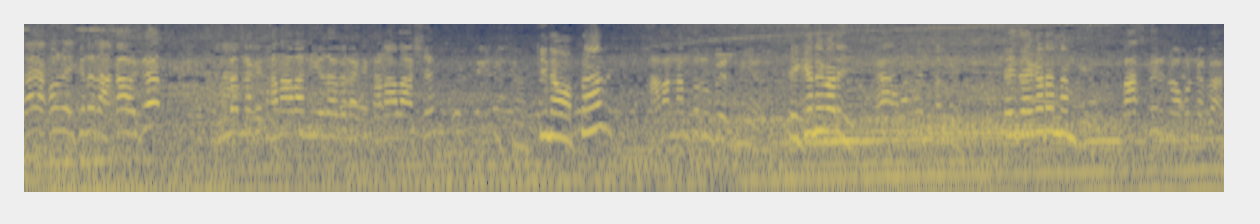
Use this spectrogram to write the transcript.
না এখন এখানে রাখা হয়েছে। শুনলাম নাকি থানাওয়ালা নিয়ে যাবে নাকি থানাওয়ালা আসে। কি নাম আপনার? আমার নাম তো রুবেল এইখানে বাড়ি? হ্যাঁ আমার এই জায়গাটার নাম কি? পাঁচ নগর নেপাল।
